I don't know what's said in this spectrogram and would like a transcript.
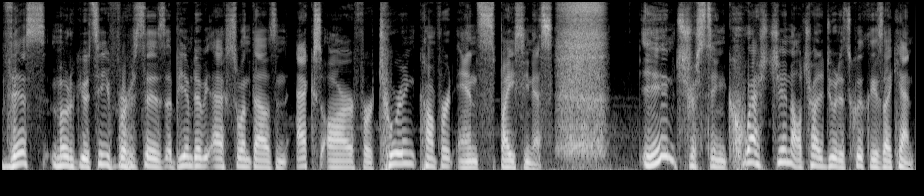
this Moto Guzzi versus a BMW S1000 XR for touring, comfort, and spiciness. Interesting question. I'll try to do it as quickly as I can.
